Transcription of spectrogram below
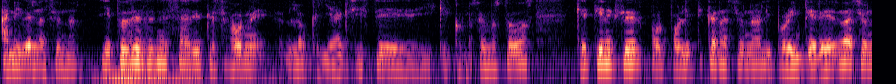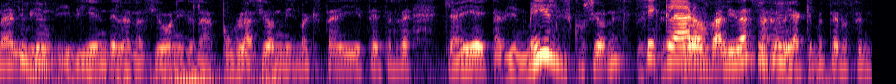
a nivel nacional. Y entonces es necesario que se forme lo que ya existe y que conocemos todos, que tiene que ser por política nacional y por interés nacional y, bien, y bien de la nación y de la población misma que está ahí, etcétera, etcétera, que ahí hay también mil discusiones, Sí, este, claro. todas válidas, Ujú. habría que meternos en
